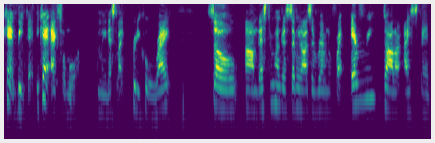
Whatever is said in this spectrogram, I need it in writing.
can't beat that. You can't ask for more. I mean, that's like pretty cool, right? So um, that's $370 in revenue for every dollar I spent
